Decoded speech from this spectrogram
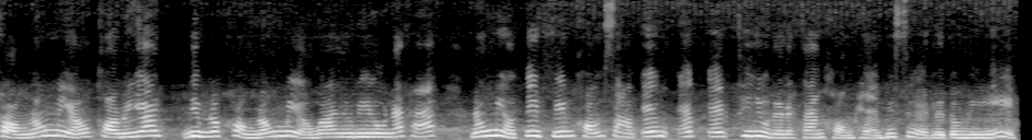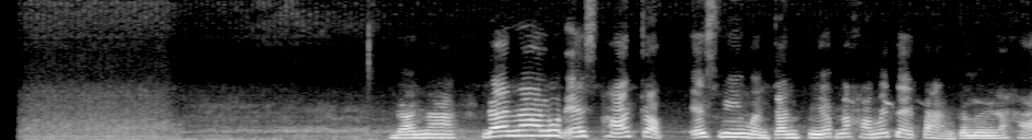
ของน้องเหมียวขออนุญาตยืมรถของน้องเหมียวมารีวิวนะคะ น้องเหมียวติดฟิล์มของ 3M FX ที่อยู่ในรายการของแถมพิเศษเลยตรงนี้ด้านหน้า ด้านหน้ารุ่น S Pass กับ SV เหมือนกันเปียบนะคะ ไม่แตกต่างกันเลยนะคะ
